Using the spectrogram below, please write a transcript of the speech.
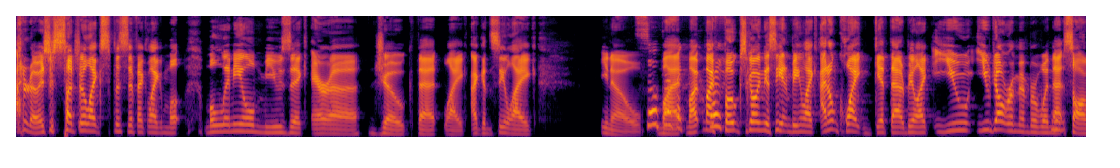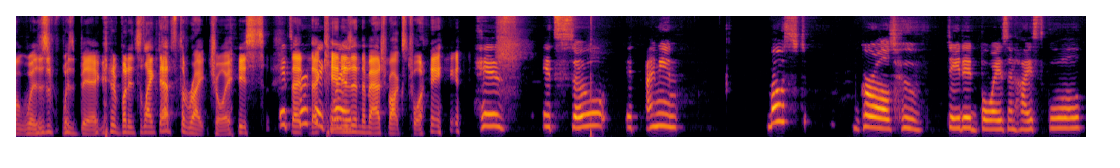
I don't know. It's just such a like specific like mi- millennial music era joke that like I can see like you know So my my, my Like- folks going to see it and being like I don't quite get that. I'd Be like you you don't remember when that song was was big, but it's like that's the right choice. it's that perfect that Ken is in the Matchbox Twenty. his it's so it i mean most girls who've dated boys in high school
